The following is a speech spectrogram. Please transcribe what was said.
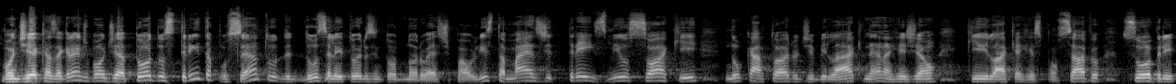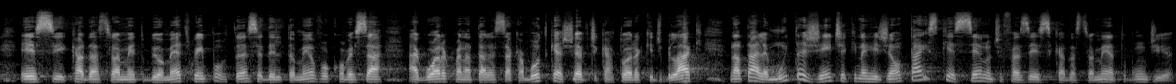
Bom dia, Casa Grande. Bom dia a todos. 30% dos eleitores em todo o Noroeste Paulista, mais de 3 mil só aqui no cartório de Bilac, né, na região que Bilac é responsável, sobre esse cadastramento biométrico, a importância dele também. Eu vou conversar agora com a Natália Sakamoto, que é chefe de cartório aqui de Bilac. Natália, muita gente aqui na região está esquecendo de fazer esse cadastramento. Bom dia.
